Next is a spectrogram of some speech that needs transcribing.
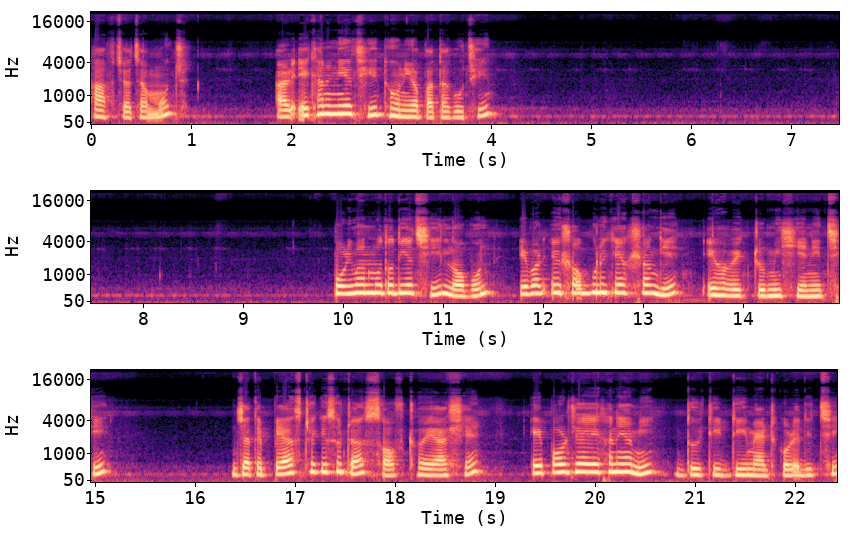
হাফ চা চামচ। আর এখানে নিয়েছি ধনিয়া পাতা কুচি। পরিমাণ মতো দিয়েছি লবণ। এবার এই সবগুলিকে একসঙ্গে এভাবে একটু মিশিয়ে নিচ্ছি, যাতে পেঁয়াজটা কিছুটা সফট হয়ে আসে। এ পর্যায়ে এখানে আমি দুইটি ডিম অ্যাড করে দিচ্ছি।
